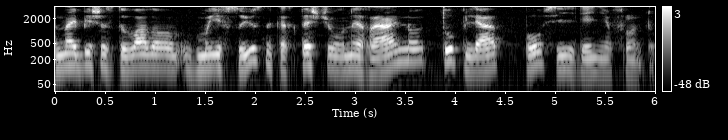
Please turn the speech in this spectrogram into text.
найбільше здивувало в моїх союзниках, те, що вони реально туплять по всій лінії фронту.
